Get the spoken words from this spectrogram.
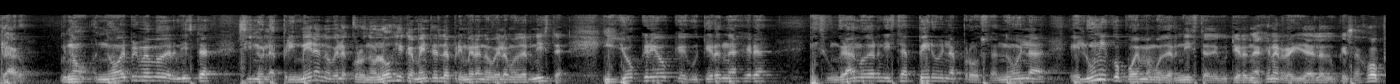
Claro. No, no el primer modernista, sino la primera novela, cronológicamente es la primera novela modernista. Y yo creo que Gutiérrez Nájera es un gran modernista, pero en la prosa, no en la... El único poema modernista de Gutiérrez Nájera en realidad es la Duquesa Hop.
